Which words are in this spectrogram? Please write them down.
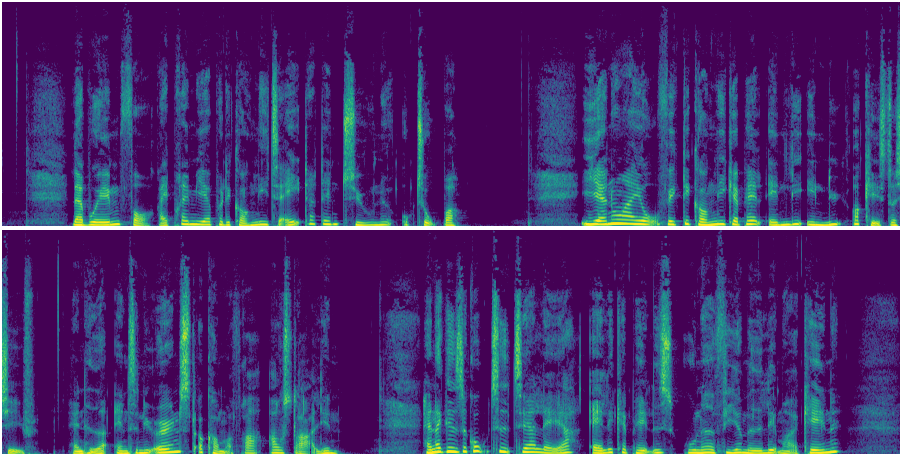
La Bohème får repremiere på det Kongelige Teater den 20. oktober. I januar i år fik det Kongelige Kapel endelig en ny orkesterchef. Han hedder Anthony Ernst og kommer fra Australien. Han har givet sig god tid til at lære alle kapellets 104 medlemmer at kende,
